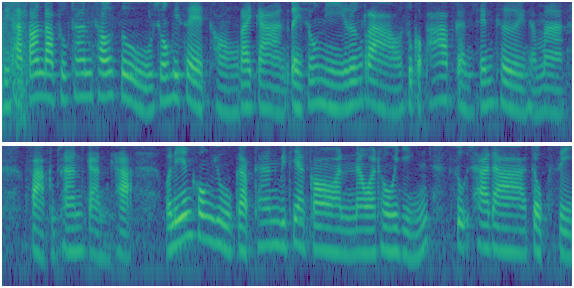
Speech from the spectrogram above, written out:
ัสดีค่ะ ต้อนรับทุกท่านเข้าสู่ช่วงพิเศษของรายการในช่วงนี้เรื่องราวสุขภาพกันเช่นเคยนะมาฝากทุกท่านกันค่ะ วันนี้ยังคงอยู่กับท่านวิทยากร นาวาโทหญิง สุชาดาจบศรี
